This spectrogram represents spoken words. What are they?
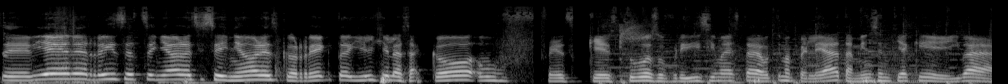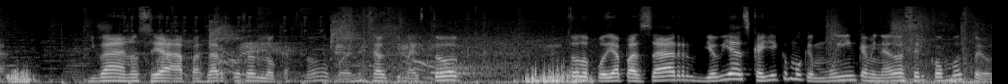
Se viene reset, señoras y señores, correcto, Gilgio la sacó. Uf, es que estuvo sufridísima esta última pelea. También sentía que iba, iba, no sé, a pasar cosas locas, ¿no? en esa última stock todo podía pasar. A Sky como que muy encaminado a hacer combos, pero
